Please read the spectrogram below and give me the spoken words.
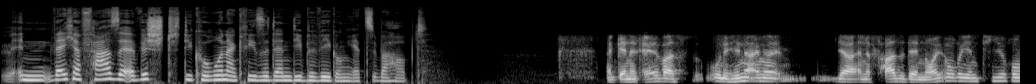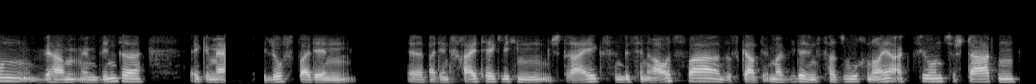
In welcher Phase erwischt die Corona-Krise denn die Bewegung jetzt überhaupt? Generell war es ohnehin eine, ja, eine Phase der Neuorientierung. Wir haben im Winter äh, gemerkt, dass die Luft bei den, äh, bei den freitäglichen Streiks ein bisschen raus war. Also es gab immer wieder den Versuch, neue Aktionen zu starten,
